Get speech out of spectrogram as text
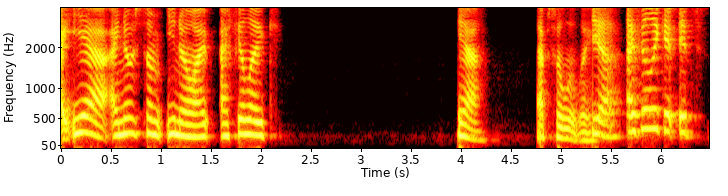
Yeah, I know some. You know, I I feel like, yeah, absolutely. Yeah. I feel like it, it's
